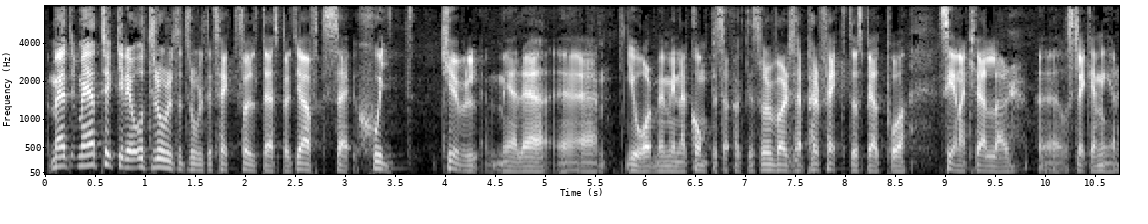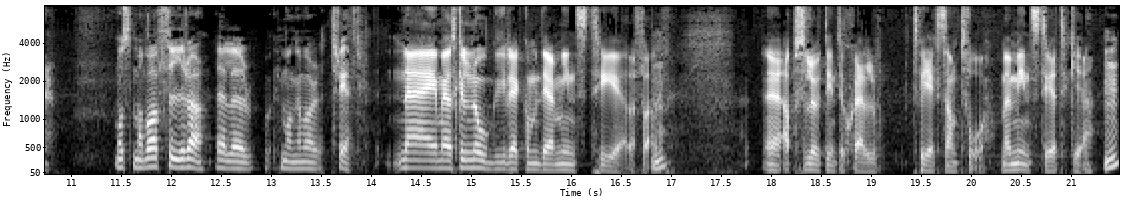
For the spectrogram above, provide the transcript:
men, men jag tycker det är otroligt, otroligt effektfullt det här spelet. Jag har haft så här, skitkul med det eh, i år med mina kompisar faktiskt. Och det varit så här perfekt att spela på sena kvällar eh, och släcka ner. Måste man vara fyra, eller hur många var det? Tre? Nej, men jag skulle nog rekommendera minst tre i alla fall. Eh, absolut inte själv, tveksam två, men minst tre tycker jag.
